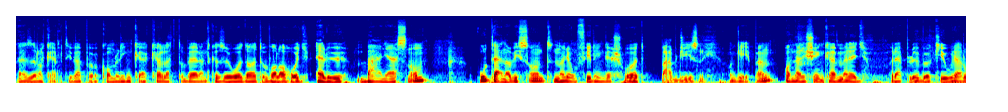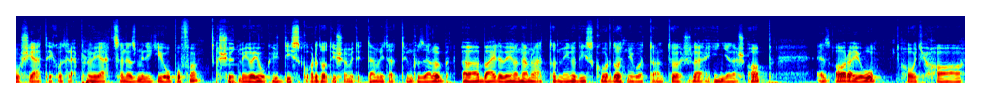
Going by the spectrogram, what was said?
ezzel a captiveapple.com linkkel kellett a bejelentkező oldalt valahogy előbányásznom. Utána viszont nagyon feelinges volt pubg a gépen, annál is inkább, mert egy repülőből kiugrálós játékot repülő játszani, az mindig jó pofa. Sőt, még a jó kis Discordot is, amit itt említettünk az előbb. Uh, by the way, ha nem láttad még a Discordot, nyugodtan tölts le, ingyenes app. Ez arra jó, hogyha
